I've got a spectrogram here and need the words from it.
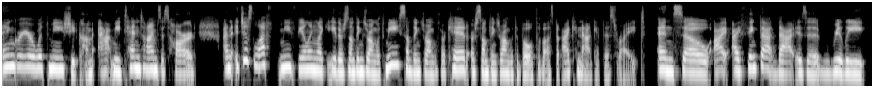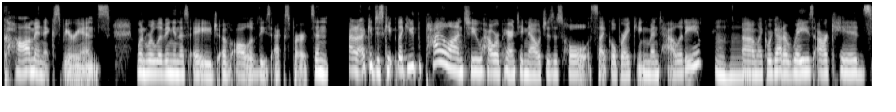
angrier with me. She'd come at me 10 times as hard. And it just left me feeling like either something's wrong with me, something's wrong with our kid, or something's wrong with the both of us, but I cannot get this right. And so I, I think that that is a really common experience when we're living in this age of all of these experts. And I don't know, I could just keep like you pile on to how we're parenting now, which is this whole cycle breaking mentality. Mm-hmm. Um, like we got to raise our kids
